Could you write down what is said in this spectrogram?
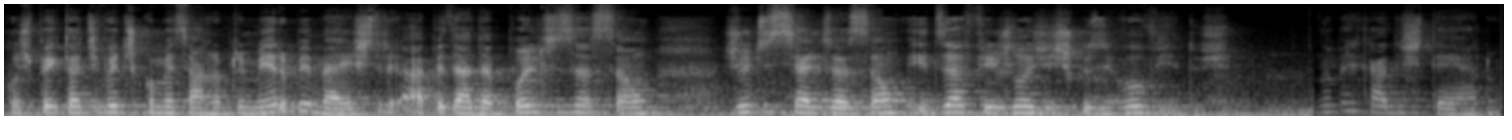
com expectativa de começar no primeiro bimestre, apesar da politização, judicialização e desafios logísticos envolvidos mercado externo,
